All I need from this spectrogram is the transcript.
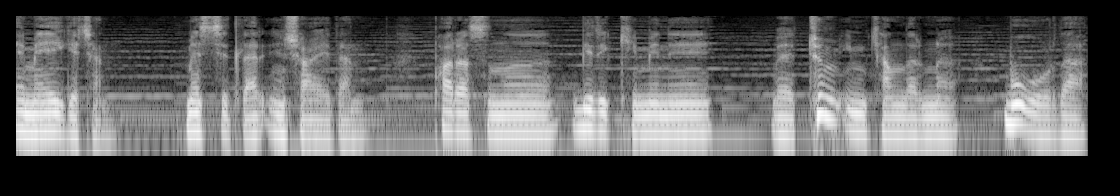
emeği geçen, mescitler inşa eden, parasını, birikimini ve tüm imkanlarını bu uğurda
